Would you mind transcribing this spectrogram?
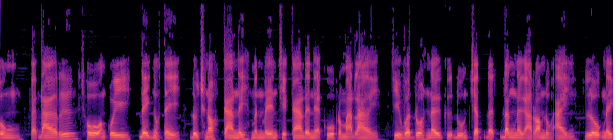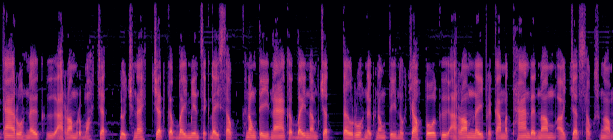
ពុង តែដើរឬឈរអង្គុយដេកនោះទេ ដូច្នោះកាលនេះមិនមែនជាកាលដែលអ្នកគួរប្រមាថឡើយជីវិតរស់នៅគឺដួងចិត្តដែលដឹងនៅអារម្មណ៍នោះឯងលោកនៃការរស់នៅគឺអារម្មណ៍របស់ចិត្តដូច្នេះចិត្តកបីមានសេចក្តីសុខក្នុងទីណាកបីនាំចិត្ត ទៅរស់នៅក្នុងទីនោះចោះពោលគឺអារម្មណ៍នៃប្រកម្មដ្ឋានដែលនាំឲ្យចិត្តសុខស្ងប់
